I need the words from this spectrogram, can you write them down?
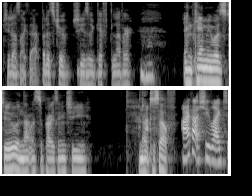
she does like that. But it's true. She's a gift lover. Mhm. And Cammy was too, and that was surprising. She note to self. I thought she liked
